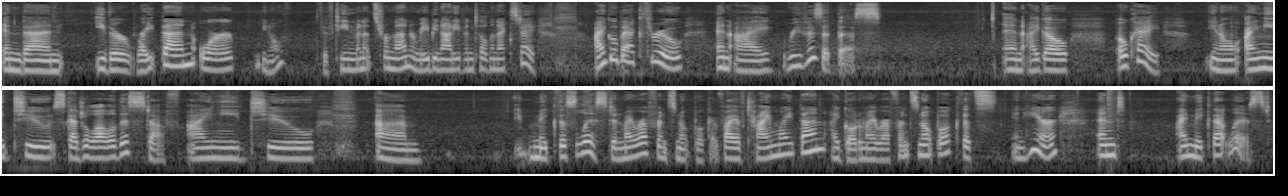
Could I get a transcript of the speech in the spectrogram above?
And then either right then or, you know, 15 minutes from then, or maybe not even till the next day. I go back through and I revisit this. And I go, okay, you know, I need to schedule all of this stuff. I need to um, make this list in my reference notebook. If I have time right then, I go to my reference notebook that's in here and I make that list.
